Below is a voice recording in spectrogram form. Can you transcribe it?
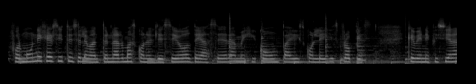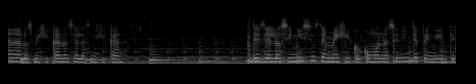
formó un ejército y se levantó en armas con el deseo de hacer a México un país con leyes propias, que beneficiaran a los mexicanos y a las mexicanas. Desde los inicios de México como nación independiente,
